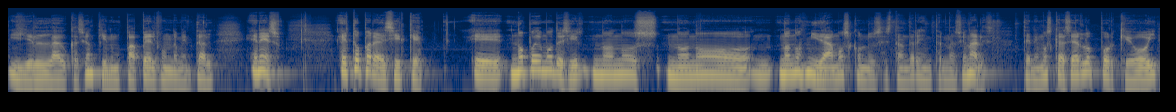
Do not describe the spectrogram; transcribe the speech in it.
Y la educación tiene un papel fundamental en eso. Esto para decir que eh, no podemos decir no nos, no, no, no nos midamos con los estándares internacionales. Tenemos que hacerlo porque hoy,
